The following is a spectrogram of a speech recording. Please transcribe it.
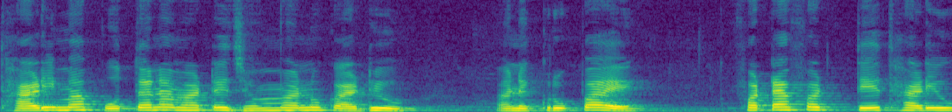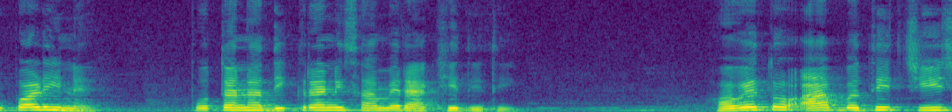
થાળીમાં પોતાના માટે જમવાનું કાઢ્યું અને કૃપાએ ફટાફટ તે થાળી ઉપાડીને પોતાના દીકરાની સામે રાખી દીધી. હવે તો આ બધી ચીજ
